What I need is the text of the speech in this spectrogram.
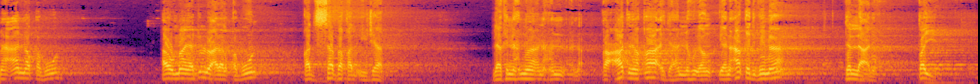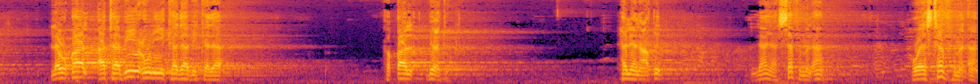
مع أن القبول أو ما يدل على القبول قد سبق الإيجاب. لكن نحن نحن قعدنا قاعدة أنه ينعقد بما دل عليه. طيب. لو قال أتبيعني كذا بكذا؟ فقال بعتك. هل ينعقد؟ لا يستفهم الآن. هو يستفهم الآن.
